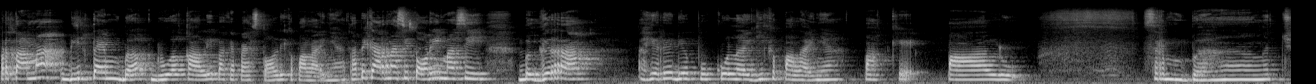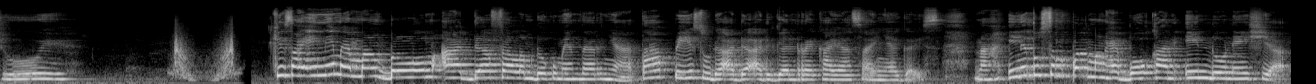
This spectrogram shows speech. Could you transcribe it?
Pertama ditembak dua kali pakai pistol di kepalanya. Tapi karena si Tori masih bergerak, akhirnya dia pukul lagi kepalanya pakai Palu. Serem banget cuy. Kisah ini belum ada film dokumenternya, tapi sudah ada adegan rekayasanya guys. Nah, ini tuh sempat menghebohkan Indonesia.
